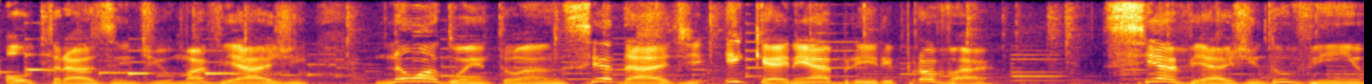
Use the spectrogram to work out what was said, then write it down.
ou trazem de uma viagem, não aguentam a ansiedade e querem abrir e provar. Se a viagem do vinho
